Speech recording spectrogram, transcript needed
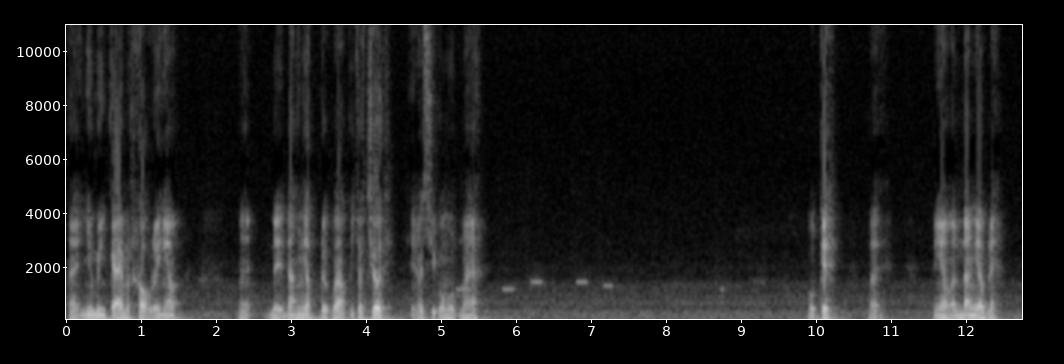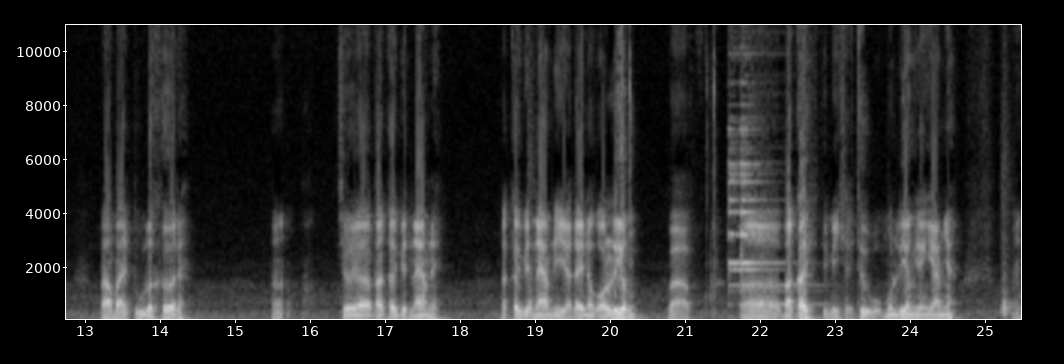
Đấy, như mình cài mật khẩu đấy anh em ạ. Đấy, để đăng nhập được vào cái trò chơi thì nó chỉ có một mã. Ok. Đấy. Anh em ấn đăng nhập này. Vào bài tú lơ khơ này. Đó. chơi uh, ba cây Việt Nam này. Ba cây Việt Nam thì ở đây nó có liêng và uh, ba cây. Thì mình sẽ thử bộ môn liêng cho anh em nhé. Đấy.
